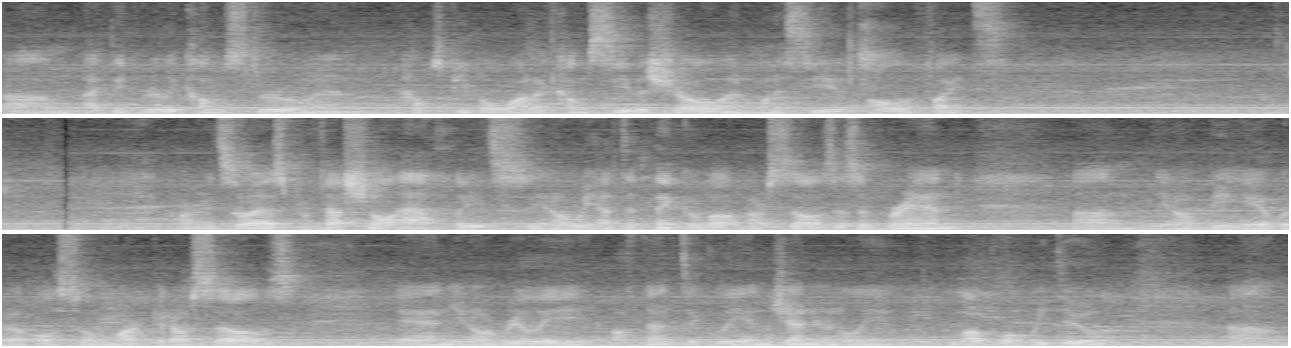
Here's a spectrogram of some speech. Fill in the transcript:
Um, I think really comes through and helps people want to come see the show and want to see all the fights. Alright, so as professional athletes, you know, we have to think about ourselves as a brand, um, you know, being able to also market ourselves and you know really authentically and genuinely love what we do. Um,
